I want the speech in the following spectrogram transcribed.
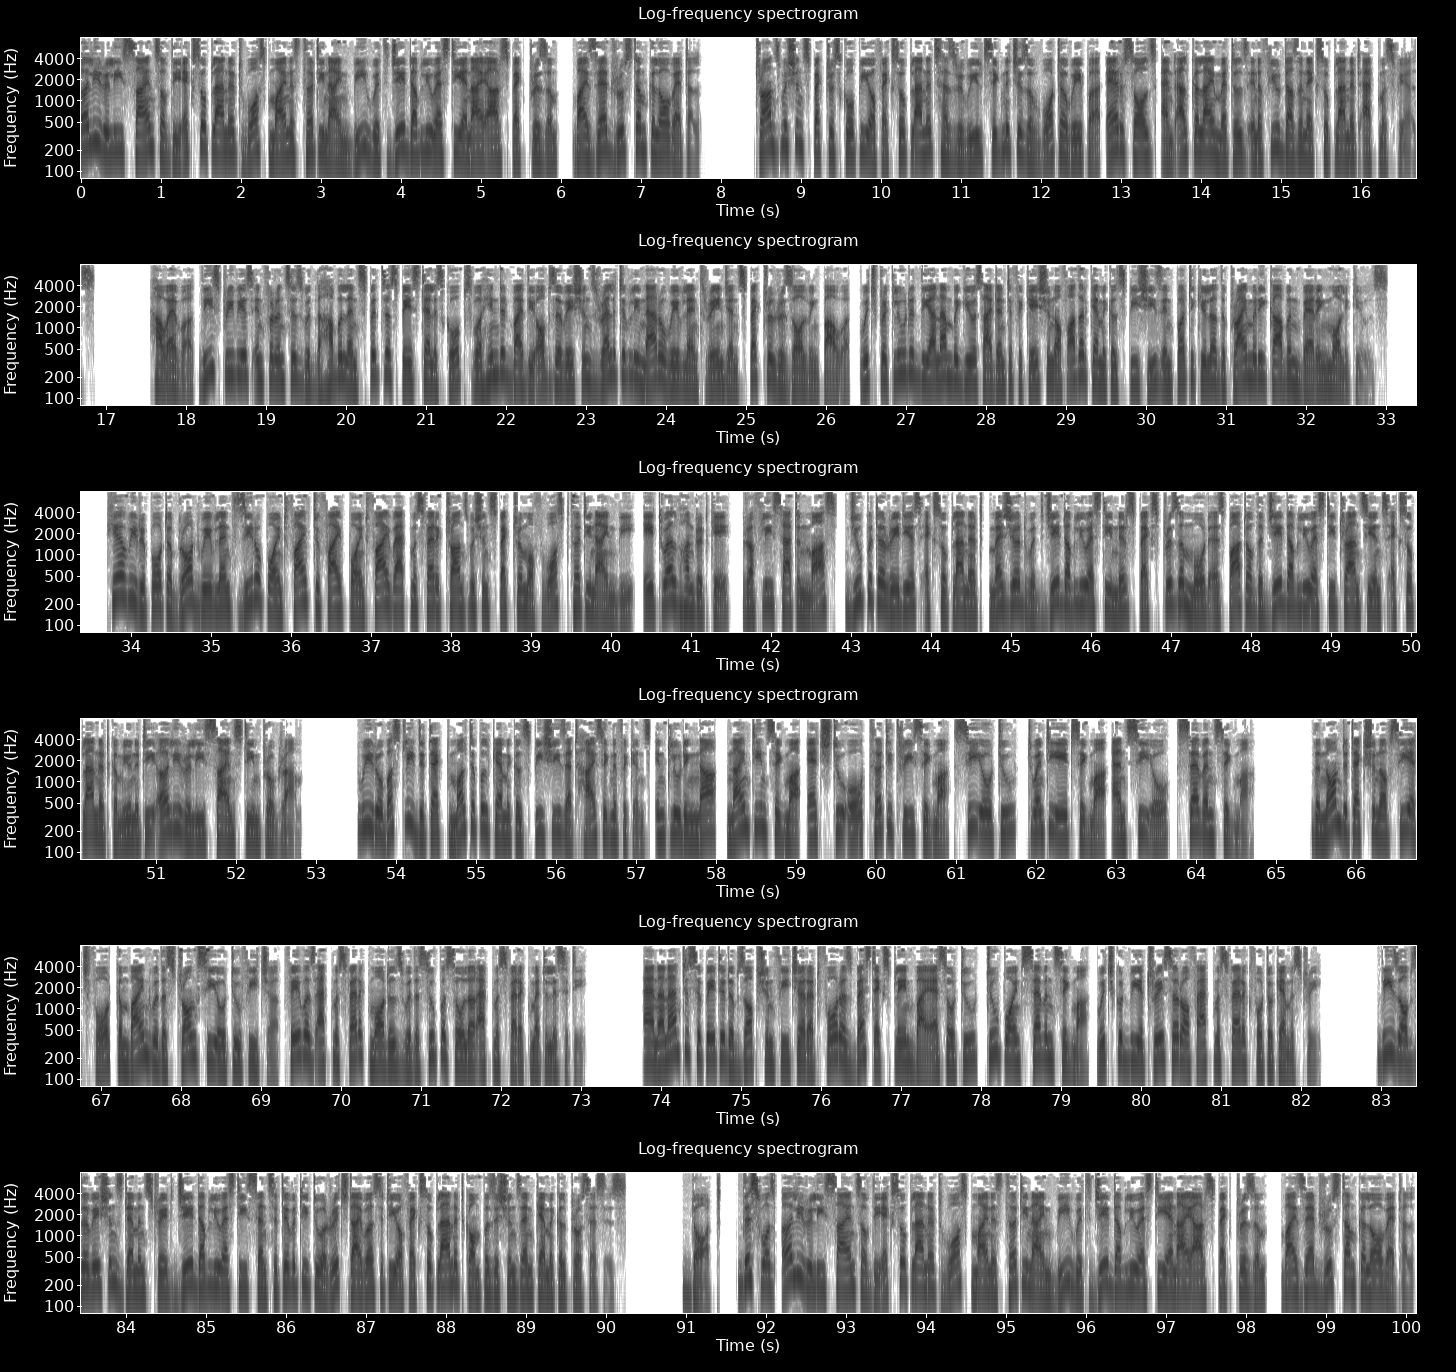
Early release Science of the Exoplanet WASP-39b with JWST NIRSpec Prism by Z. Rustamkulov et al. Transmission spectroscopy of exoplanets has revealed signatures of water vapor, aerosols, and alkali metals in a few dozen exoplanet atmospheres. However, these previous inferences with the Hubble and Spitzer space telescopes were hindered by the observation's relatively narrow wavelength range and spectral resolving power, which precluded the unambiguous identification of other chemical species in particular the primary carbon-bearing molecules. Here we report a broad wavelength 0.5 to 5.5 atmospheric transmission spectrum of WASP-39b, a 1200K, roughly Saturn mass, Jupiter radius exoplanet, measured with JWST NIRSpec's prism mode as part of the JWST Transiting Exoplanet Community Early Release Science Team program. We robustly detect multiple chemical species at high significance, including Na, 19 sigma, H2O, 33 sigma, CO2, 28 sigma, and CO, 7 sigma. The non-detection of CH4 combined with a strong CO2 feature favors atmospheric models with a supersolar atmospheric metallicity. An unanticipated absorption feature at 4 is best explained by SO2, 2.7 sigma, which could be a tracer of atmospheric photochemistry. These observations demonstrate JWST's sensitivity to a rich diversity of exoplanet compositions and chemical processes. Dot. This was early release science of the exoplanet WASP-39b with JWST NIRSpec prism by Z. Rustamkulov et al.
